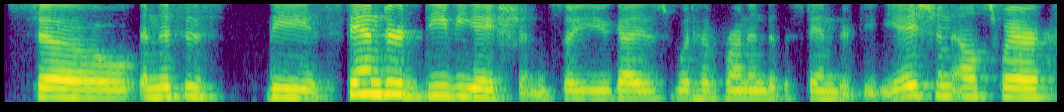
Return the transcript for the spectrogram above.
so, and this is the standard deviation. So you guys would have run into the standard deviation elsewhere.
